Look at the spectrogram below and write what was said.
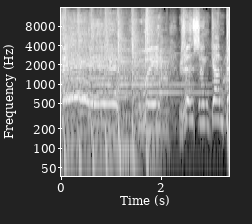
陪，为人生干杯。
